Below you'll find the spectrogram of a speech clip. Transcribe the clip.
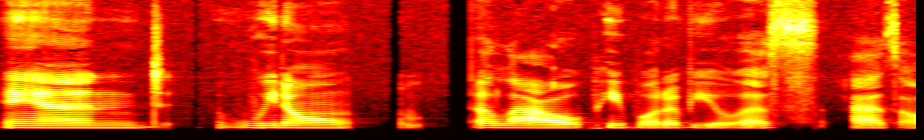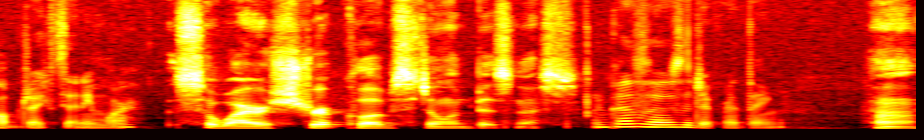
and we don't allow people to view us as objects anymore. So why are strip clubs still in business? Because that was a different thing. Huh.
